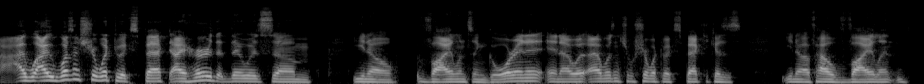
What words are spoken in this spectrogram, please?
I, I wasn't sure what to expect. I heard that there was some, you know, violence and gore in it, and I w- I wasn't sure what to expect because, you know, of how violent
